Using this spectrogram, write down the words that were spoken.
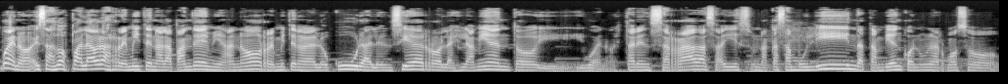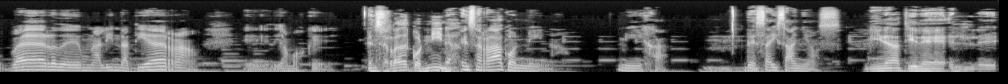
bueno, esas dos palabras remiten a la pandemia, ¿no? Remiten a la locura, al encierro, al aislamiento y, y bueno, estar encerradas ahí es una casa muy linda también con un hermoso verde, una linda tierra, eh, digamos que Encerrada con Nina. encerrada con Nina, mi hija. Mm. de seis años. Nina tiene el, eh,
